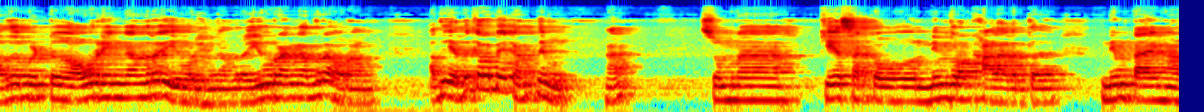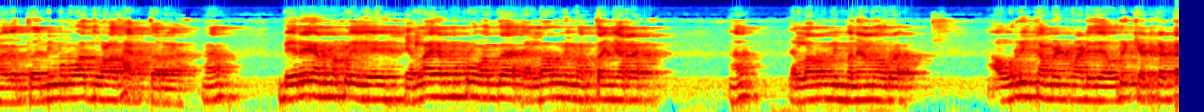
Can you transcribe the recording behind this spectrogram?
ಅದು ಬಿಟ್ಟು ಅವ್ರು ಹಿಂಗಂದ್ರೆ ಇವ್ರು ಹಿಂಗಂದ್ರೆ, ಇವ್ರು ಹಂಗಂದ್ರೆ ಅವ್ರು ಹಂಗೆ. ಅದು ಎದಕ್ಕಾರ ಬೇಕಂತ ನಿಮಗೆ? ಹಾಂ ಸುಮ್ಮನೆ ಕೇಸ್ ಹಾಕ್ಕವು ನಿಮ್ದು ರೊಕ್ಕ ಹಾಳಾಗತ್ತೆ ನಿಮ್ಮ ಟೈಮ್ ಹಾಳಾಗತ್ತೆ ನಿಮ್ಮನ್ನು ಒದ್ದು ಒಳಗೆ ಹಾಕ್ತಾರೆ ಹಾಂ ಬೇರೆ ಹೆಣ್ಮಕ್ಳಿಗೆ ಎಲ್ಲ ಹೆಣ್ಮಕ್ಳು ಒಂದ, ಎಲ್ಲರೂ ನಿಮ್ಮ ಅತ್ತಂಗ್ಯಾರ ಹಾಂ ಎಲ್ಲರೂ ನಿಮ್ಮ ಮನೆಯವ್ರ ಅವ್ರಿಗೆ ಕಮೆಂಟ್ ಮಾಡಿದೆ, ಅವ್ರಿಗೆ ಕೆಟ್ಟ ಕೆಟ್ಟ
